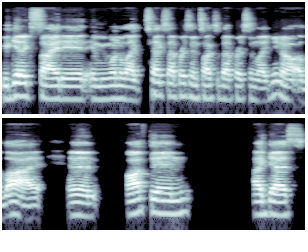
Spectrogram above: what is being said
we get excited and we want to like text that person, talk to that person like, you know, a lot. And then often I guess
